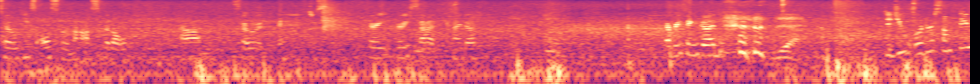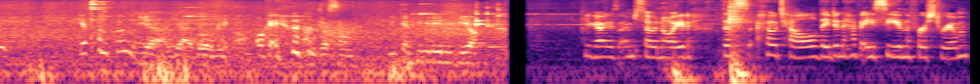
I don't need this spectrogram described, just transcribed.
so he's also in the hospital. Um, so it, just very very sad, kind of. Everything good? Yeah, Did you order something? Get some food. yeah, yeah. They, Okay. I'm just you can eat in here. You guys, I'm so annoyed. This hotel, they didn't have AC in the first room.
